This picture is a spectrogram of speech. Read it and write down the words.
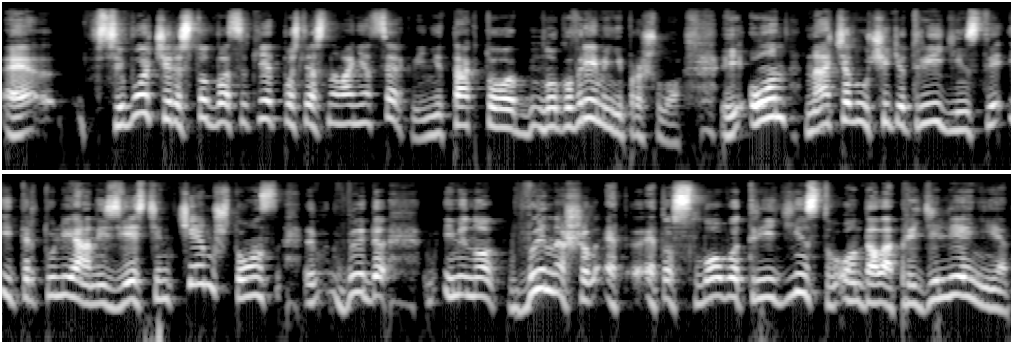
Э, всего через 120 лет после основания церкви, не так-то много времени прошло. И он начал учить о триединстве, и Тертулиан известен тем, что он выда, именно выношел это, это слово триединство, он дал определение.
